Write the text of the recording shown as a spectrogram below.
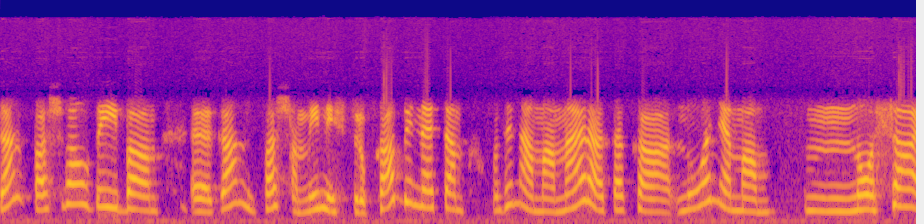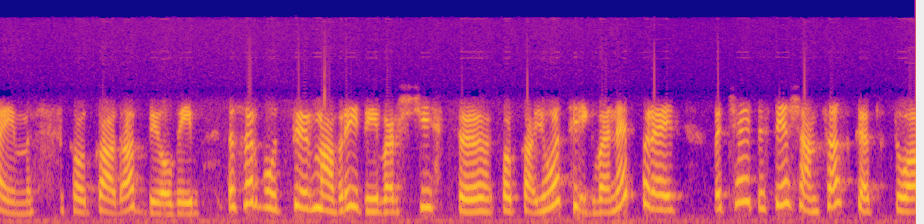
gan pašvaldībām, eh, gan pašam ministru kabinetam, un zināmā mērā noņemam no saimas kaut kādu atbildību. Tas varbūt pirmā brīdī var šķist uh, kaut kā jocīgi vai nepareizi, bet šeit es tiešām saskatu to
